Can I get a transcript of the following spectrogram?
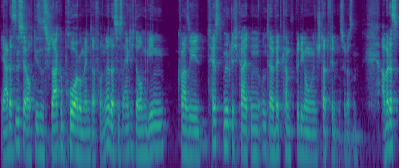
Ja, das ist ja auch dieses starke Pro-Argument davon, ne? dass es eigentlich darum ging, quasi Testmöglichkeiten unter Wettkampfbedingungen stattfinden zu lassen. Aber das,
